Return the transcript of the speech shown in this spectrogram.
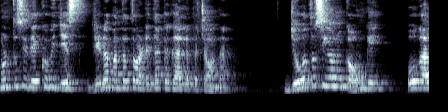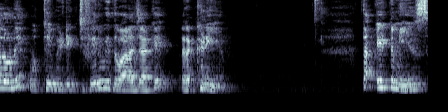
ਹੁਣ ਤੁਸੀਂ ਦੇਖੋ ਵੀ ਜਿਸ, ਜਿਹੜਾ ਬੰਦਾ ਤੁਹਾਡੇ ਤੱਕ ਗੱਲ ਪਹੁੰਚਾਉਂਦਾ, ਜੋ ਤੁਸੀਂ ਉਹਨੂੰ ਕਹੋਗੇ, ਉਹ ਗੱਲ ਉਹਨੇ ਉੱਥੇ ਮੀਟਿੰਗ 'ਚ ਫਿਰ ਵੀ ਦੁਬਾਰਾ ਜਾ ਕੇ ਰੱਖਣੀ ਆ। ਤਾਂ ਇਟ ਮੀਨਸ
